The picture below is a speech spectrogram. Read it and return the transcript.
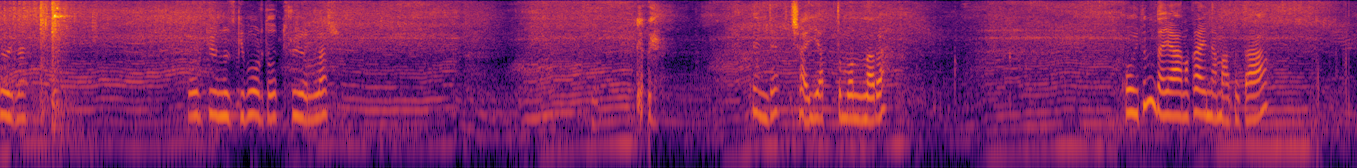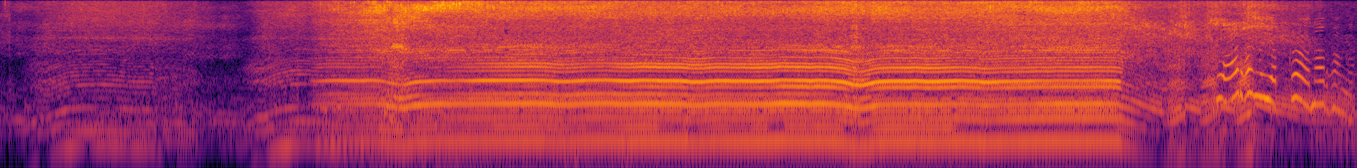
Şöyle gördüğünüz gibi orada oturuyorlar. Ben de çay yaptım onlara. Koydum da yani kaynamadı daha. Bu Arhan'ı yap Kaan Arhan'ı.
